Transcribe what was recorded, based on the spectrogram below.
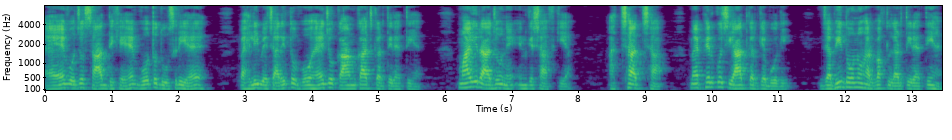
اے، وہ جو ساتھ دکھے ہے وہ تو دوسری ہے۔ پہلی بیچاری تو وہ ہے جو کام کاج کرتی رہتی ہے۔ مائی راجو نے انکشاف کیا۔ اچھا اچھا میں پھر کچھ یاد کر کے بولی جبھی دونوں ہر وقت لڑتی رہتی ہیں۔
